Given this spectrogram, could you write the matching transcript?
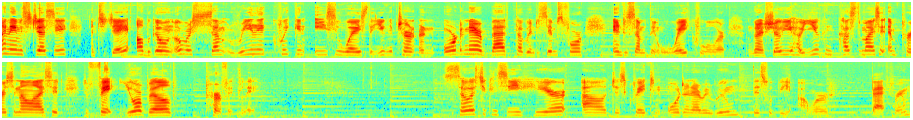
my name is Jessie and today I'll be going over some really quick and easy ways that you can turn an ordinary bathtub into Sims 4 into something way cooler. I'm gonna show you how you can customize it and personalize it to fit your build perfectly. So as you can see here, I'll just create an ordinary room. This will be our bathroom.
